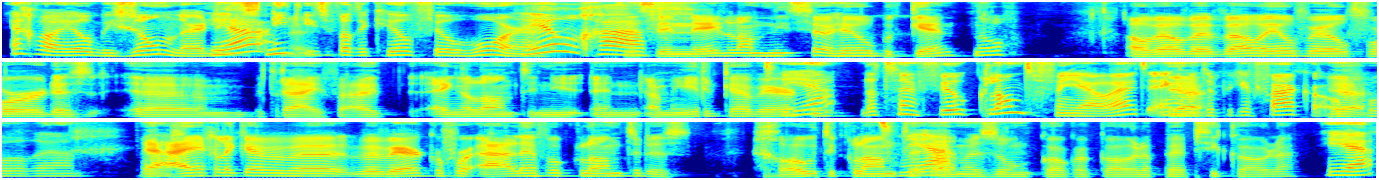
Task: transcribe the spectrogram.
echt wel heel bijzonder. Dit Ja. is niet iets wat ik heel veel hoor. Heel Het gaaf. is in Nederland niet zo heel bekend nog. Alhoewel we wel heel veel voor dus, um, bedrijven uit Engeland en, en Amerika werken. Ja, dat zijn veel klanten van jou hè? uit Engeland. Ja. Heb ik je vaker over Ja. horen. Ja, eigenlijk hebben we, we werken voor A-level klanten, dus grote klanten, Ja. Amazon, Coca-Cola, Pepsi-Cola. Ja,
